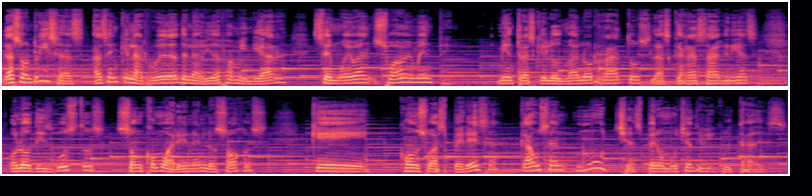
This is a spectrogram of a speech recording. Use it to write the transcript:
Las sonrisas hacen que las ruedas de la vida familiar se muevan suavemente mientras que los malos ratos, las caras agrias o los disgustos son como arena en los ojos que con su aspereza causan muchas, pero muchas dificultades.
